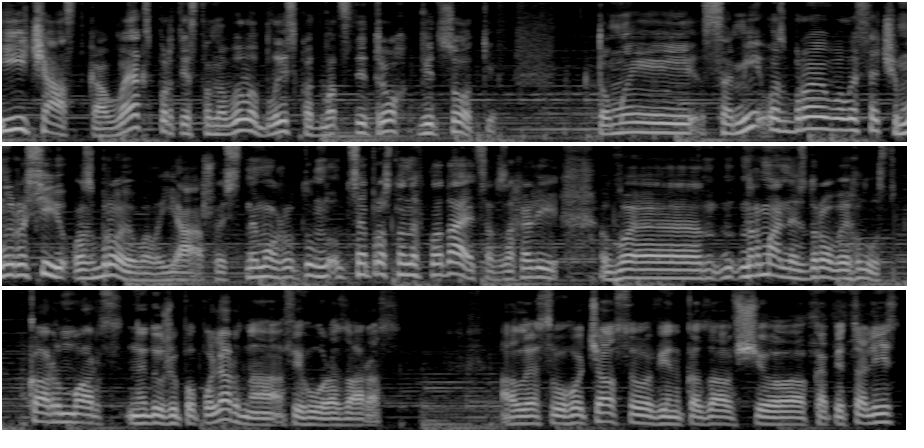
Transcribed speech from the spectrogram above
Її частка в експорті становила близько 23%. То ми самі озброювалися, чи ми Росію озброювали? Я щось не можу. ну, Це просто не вкладається взагалі в е, нормальний здоровий глузд. Карл Марс не дуже популярна фігура зараз, але свого часу він казав, що капіталіст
